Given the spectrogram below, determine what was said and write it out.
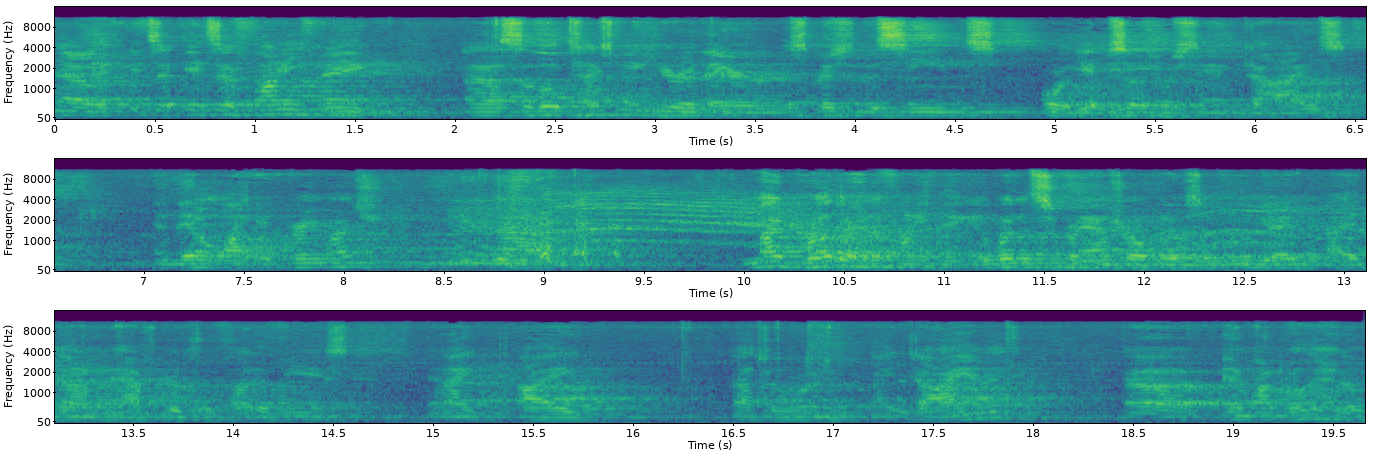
No, it's a, it's a funny thing. Uh, so they'll text me here and there, especially the scenes or the episodes where Sam dies, and they don't like it very much. Um, my brother had a funny thing. It wasn't supernatural, but it was a movie I, I had done in Africa called Flight of Phoenix, and I, I not to ruin it, I die in it. Uh, and my brother had a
